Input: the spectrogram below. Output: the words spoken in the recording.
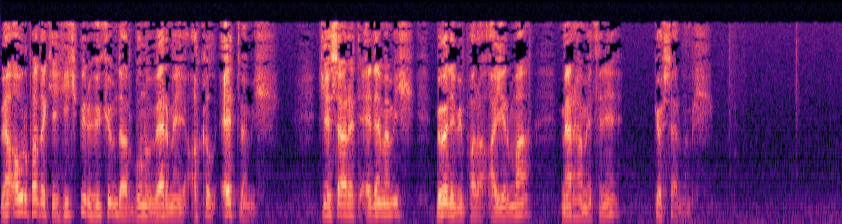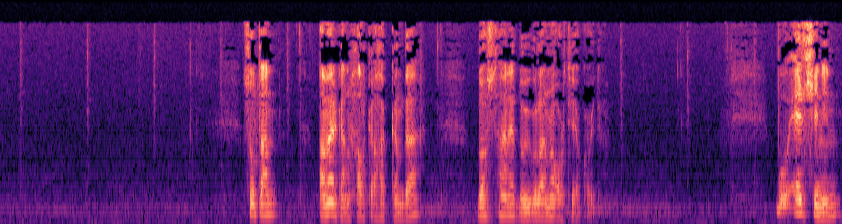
Ve Avrupa'daki hiçbir hükümdar bunu vermeyi akıl etmemiş, cesaret edememiş, böyle bir para ayırma merhametini göstermemiş. Sultan Amerikan halkı hakkında dostane duygularını ortaya koydu. Bu elçinin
